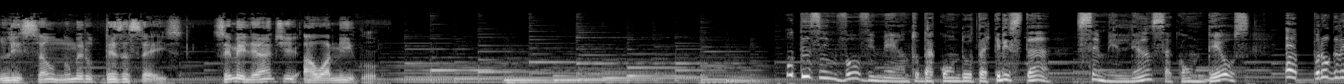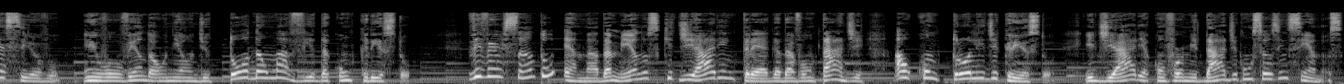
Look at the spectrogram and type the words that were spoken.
Lição número 16. Semelhante ao amigo. O desenvolvimento da conduta cristã, semelhança com Deus, é progressivo, envolvendo a união de toda uma vida com Cristo. Viver santo é nada menos que diária entrega da vontade ao controle de Cristo e diária conformidade com seus ensinos,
